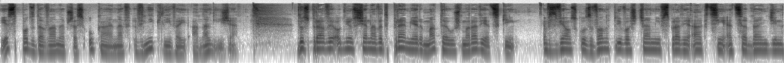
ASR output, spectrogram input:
jest poddawane przez UKNF wnikliwej analizie. Do sprawy odniósł się nawet premier Mateusz Morawiecki. W związku z wątpliwościami w sprawie akcji EC Będzin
